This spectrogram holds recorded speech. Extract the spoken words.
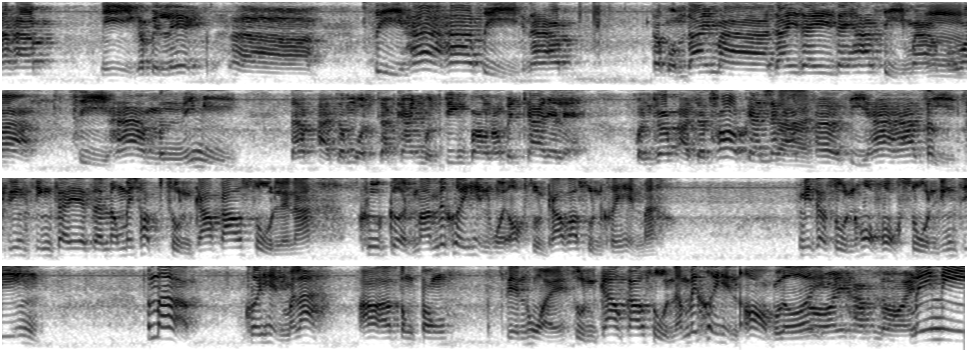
นะครับ นี่ก็เป็นเลขอ่า4554นะครับ แต่ผมได้มาได้ได้ได้54มา อืม เพราะว่า45มันไม่มีนะครับอาจจะหมดจากการหมุนปิงปองน้องเป็นก้าเนี่ยแหละ คนก็อาจจะชอบกันนะครับเออแต่4554จริงๆใจอาจารย์ยังไม่ชอบศูนย์เก้าเก้าศูนย์เลยนะ คือเกิดมาไม่เคยเห็นหวยออกศูนย์เก้าเก้าศูนย์เคยเห็นไหมมีแต่ศูนย์หกหกศูนย์จริงๆแล้ว มาแบบเคยเห็นไหมล่ะเอาเอาตรงๆเซียนหวยศูนย์เก้าเก้าศูนย์นะไม่เคยเห็นออกเลย น้อยครับน้อย ไม่มี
